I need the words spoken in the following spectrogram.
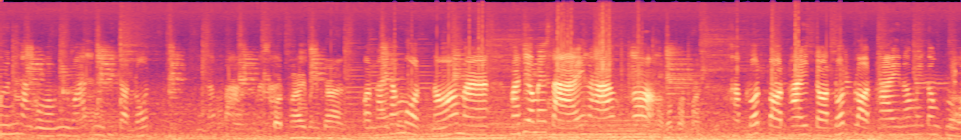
มือนี่ทางออกนี่วัดนี่ที่จอดรถ นี่รับฝากนะปลอคะดภัยเหมือนกันปลอดภัยทั้งหมดเนาะมามาเที่ยวแม่สายนะคะ ก็ขับรถปลอดภัยขับรถปลอดภัยจอดรถปลอดภัยเนาะไม่ต้องกลัว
